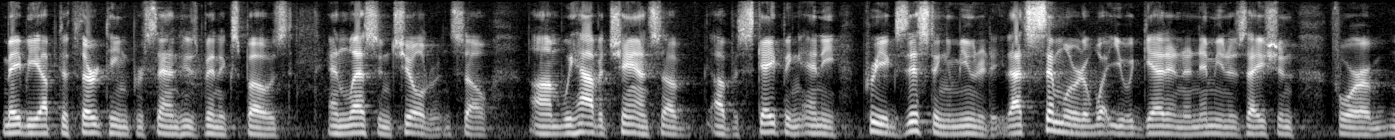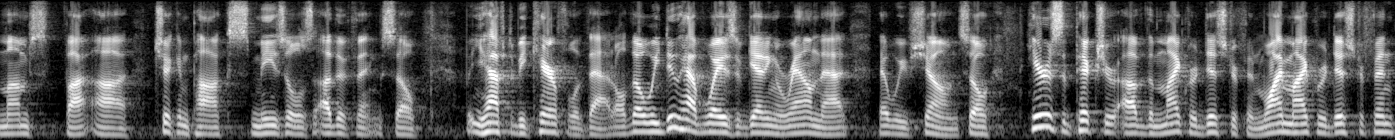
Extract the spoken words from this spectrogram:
maybe up to 13% who's been exposed, and less in children. So um, we have a chance of, of escaping any pre-existing immunity. That's similar to what you would get in an immunization for mumps, uh, chickenpox, measles, other things. So, but you have to be careful of that. Although we do have ways of getting around that that we've shown. So here's the picture of the microdystrophin. Why microdystrophin?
